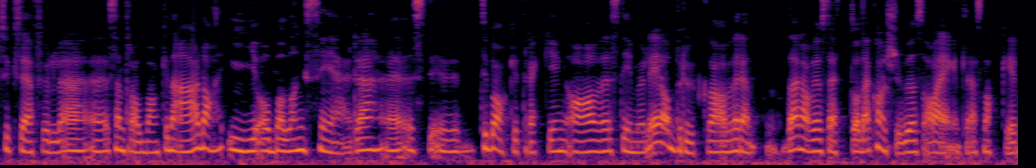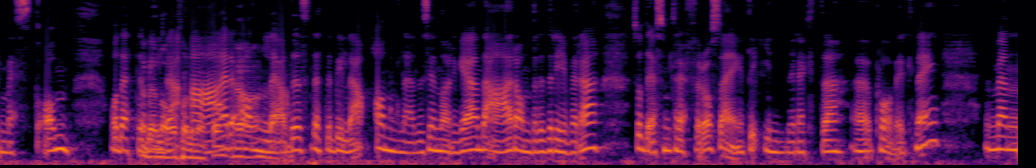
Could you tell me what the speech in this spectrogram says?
suksessfulle sentralbankene er da, i å balansere tilbaketrekking av stimuli og bruk av renten. Der har vi jo sett, og det er kanskje USA egentlig jeg snakker mest om. Og dette bildet er annerledes. Dette bildet er annerledes i Norge. Det er andre drivere. Så det som treffer oss, er egentlig indirekte påvirkning påvirkning. Men,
